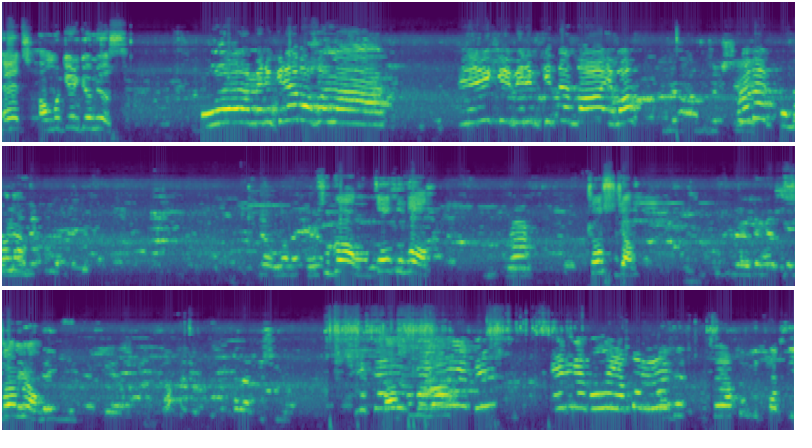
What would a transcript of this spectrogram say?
Evet hamburgeri gömüyoruz. Oo benimkine bakın lan. Benimki benimkinden daha iyi bak. Bana bana. Sıcak, çok sıcak. Çok sıcak. Sığamıyorum. Aslında lan Eline bunu yapamıyor. Şey yaptım bir tepsi.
